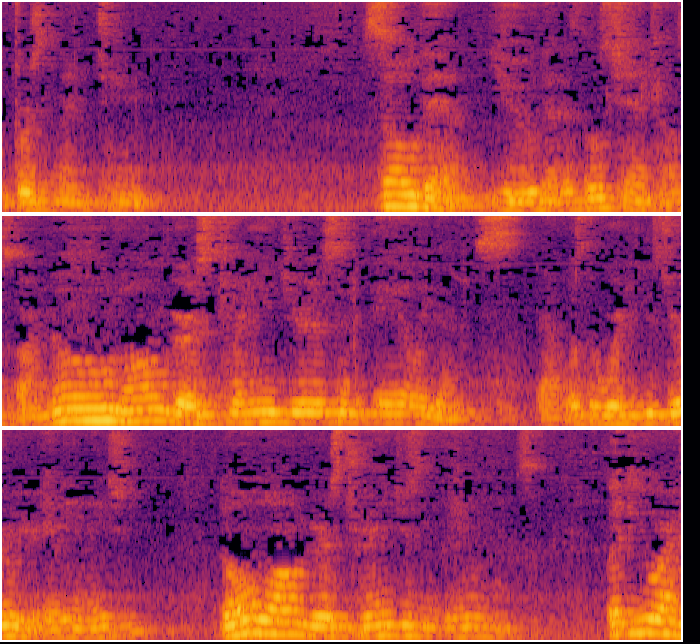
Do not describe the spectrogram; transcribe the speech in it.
in verse 19. So then, you, that is those Gentiles, are no longer strangers and aliens. That was the word used earlier, alienation. No longer strangers and aliens, but you are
